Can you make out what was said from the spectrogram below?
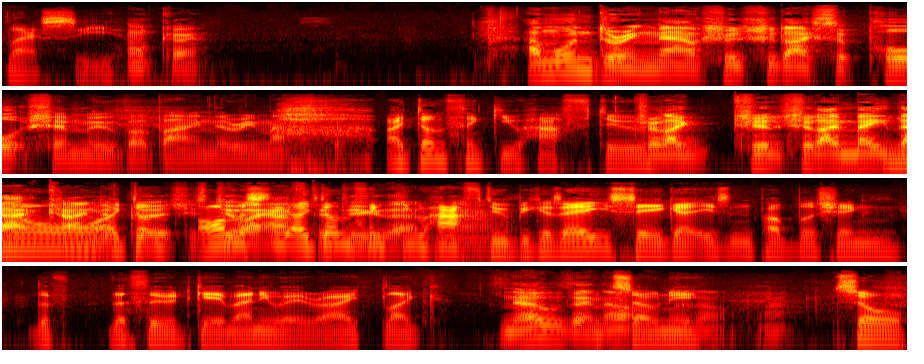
let's see. Okay. I'm wondering now, should should I support Shenmue by buying the remaster? I don't think you have to. Should I should, should I make that no, kind of I don't, purchase? Honestly, do I have I don't do think you have to because a Sega isn't publishing the the third game anyway, right? Like, No, they're not. It's they're Sony. not, no. so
